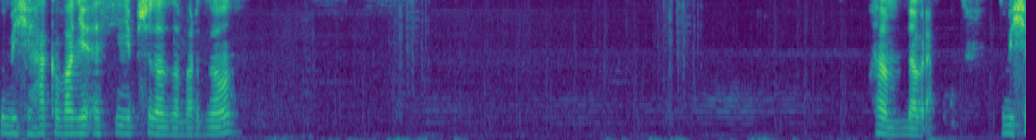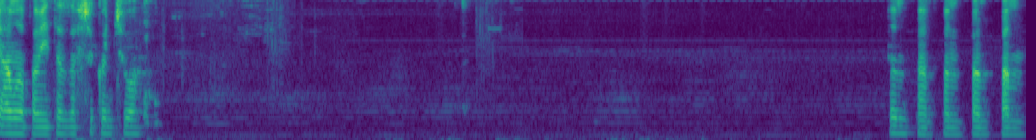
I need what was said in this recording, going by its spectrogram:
Tu mi się hakowanie SI nie przyda za bardzo. Hmm, dobra. Tu mi się amo pamiętam zawsze kończyło. Pam pam pam pam pam.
